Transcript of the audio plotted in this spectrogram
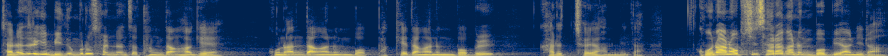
자녀들에게 믿음으로 살면서 당당하게 고난당하는 법, 박해당하는 법을 가르쳐야 합니다. 고난 없이 살아가는 법이 아니라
